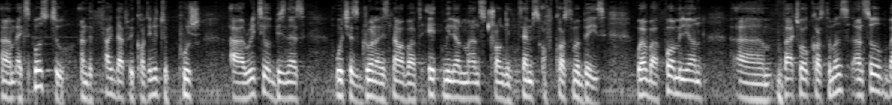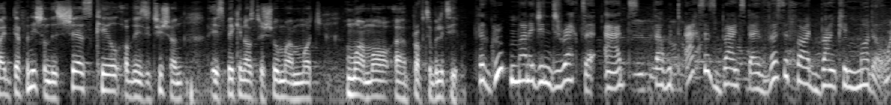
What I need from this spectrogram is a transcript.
um, exposed to, and the fact that we continue to push our retail business, which has grown and is now about 8 million man strong in terms of customer base. We have about 4 million um, virtual customers, and so by definition, the sheer scale of the institution is making us to show more and much, more and more uh, profitability. The group managing director adds that with Access Bank's diversified banking model,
